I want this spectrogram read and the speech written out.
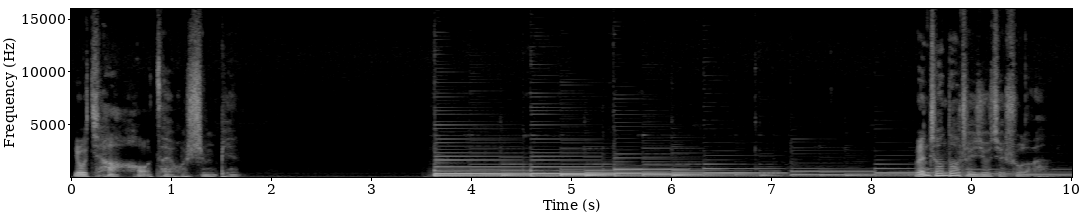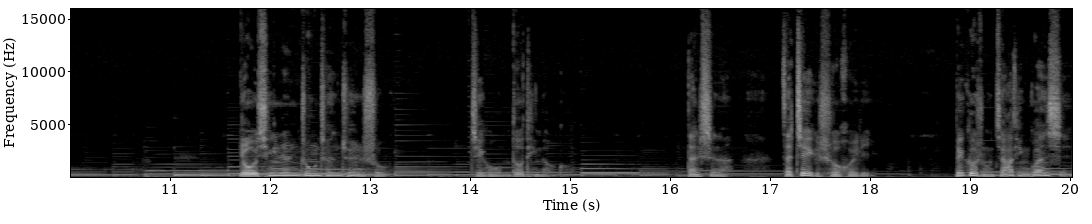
又恰好在我身边。文章到这里就结束了。有情人终成眷属，这个我们都听到过。但是呢？在这个社会里，被各种家庭关系、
